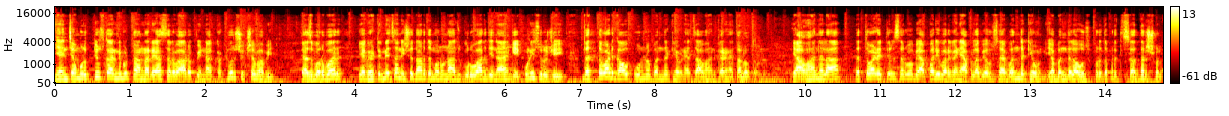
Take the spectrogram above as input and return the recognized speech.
यांच्या मृत्यूस कारणीभूत ठरणाऱ्या सर्व आरोपींना कठोर शिक्षा व्हावी. त्याचबरोबर या घटनेचा निषेधार्थ म्हणून आज गुरुवार दिनांक एकोणीस रोजी दत्तवाड गाव पूर्ण बंद ठेवण्याचं आवाहन करण्यात आलं होतं. या आवाहनाला दत्तवाड येथील सर्व व्यापारी वर्गाने आपला व्यवसाय बंद ठेवून या बंदला उत्स्फूर्त प्रतिसाद दर्शवला.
